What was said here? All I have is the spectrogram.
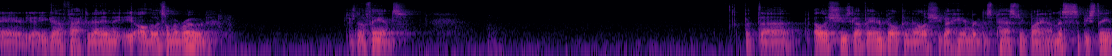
and you know you got to factor that in. Although it's on the road, there's no fans. But uh, LSU's got Vanderbilt, and LSU got hammered this past week by uh, Mississippi State.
